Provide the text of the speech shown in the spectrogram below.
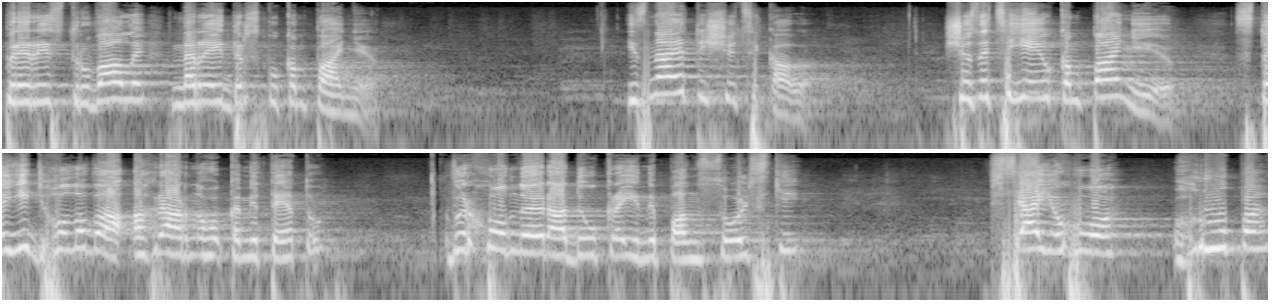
перереєстрували на рейдерську кампанію. І знаєте, що цікаво? Що за цією кампанією стоїть голова аграрного комітету Верховної Ради України пан Сольський, вся його група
